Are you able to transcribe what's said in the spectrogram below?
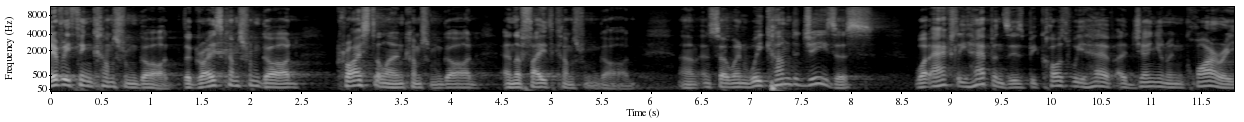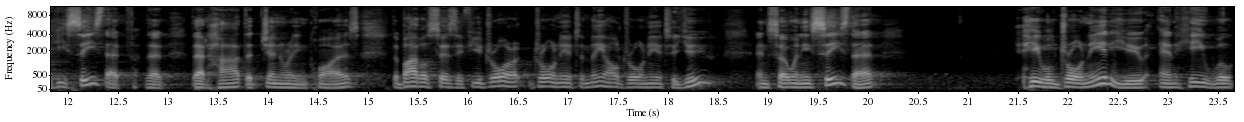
Everything comes from God. The grace comes from God, Christ alone comes from God, and the faith comes from God. Um, and so when we come to Jesus, what actually happens is because we have a genuine inquiry, he sees that, that, that heart that genuinely inquires. The Bible says, if you draw, draw near to me, I'll draw near to you. And so when he sees that, he will draw near to you and he will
